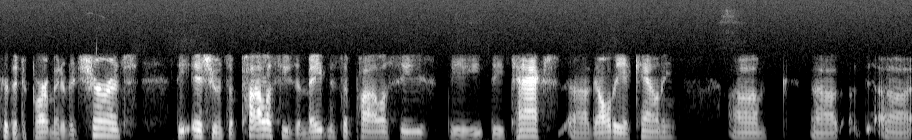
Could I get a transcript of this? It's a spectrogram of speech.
to the Department of Insurance. The issuance of policies, the maintenance of policies, the the tax, uh, the, all the accounting, um, uh, uh,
